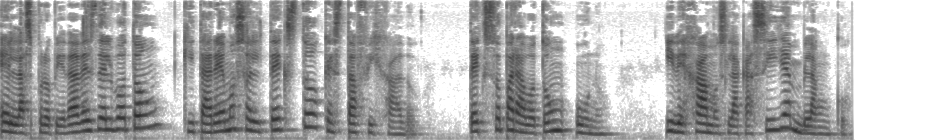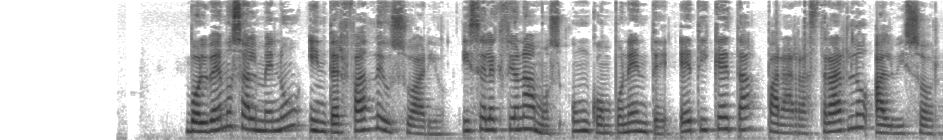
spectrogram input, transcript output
En las propiedades del botón quitaremos el texto que está fijado, texto para botón 1, y dejamos la casilla en blanco. Volvemos al menú Interfaz de usuario y seleccionamos un componente etiqueta para arrastrarlo al visor.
